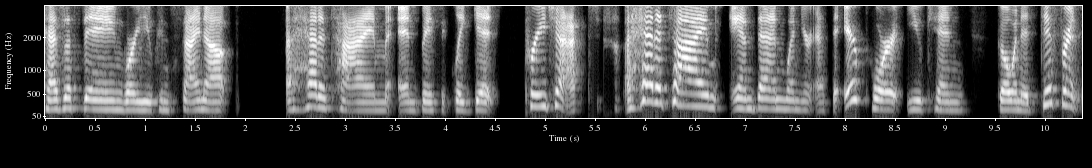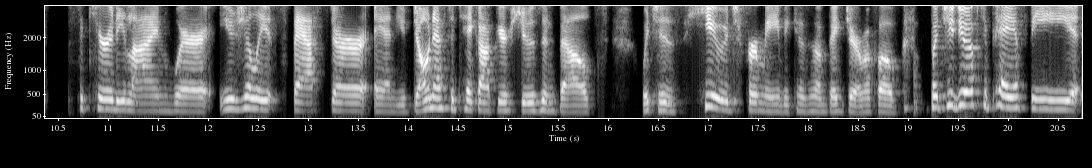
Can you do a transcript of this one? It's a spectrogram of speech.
has a thing where you can sign up ahead of time and basically get pre-checked ahead of time and then when you're at the airport you can go in a different security line where usually it's faster and you don't have to take off your shoes and belts, which is huge for me because I'm a big germaphobe. But you do have to pay a fee.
